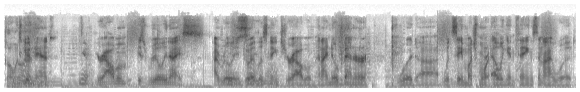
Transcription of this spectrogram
Going It's good, man. Yeah. Your album is really nice. I really You're enjoyed listening that. to your album, and I know Benner would uh, would say much more elegant things than I would,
